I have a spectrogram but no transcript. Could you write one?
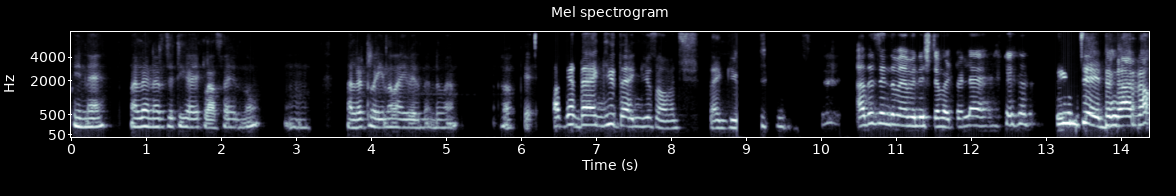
പിന്നെ നല്ല എനർജറ്റിക് ആയ ക്ലാസ് ആയിരുന്നു നല്ല ട്രെയിനറായി വരുന്നുണ്ട് ma'am okay okay thank you thank you so much thank you അത് സിന്ധു മാമിന് ഇഷ്ടപ്പെട്ടു അല്ലേ? തീർച്ചയായിട്ടും. കാരണം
